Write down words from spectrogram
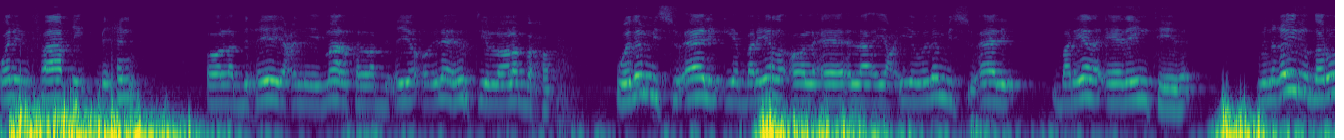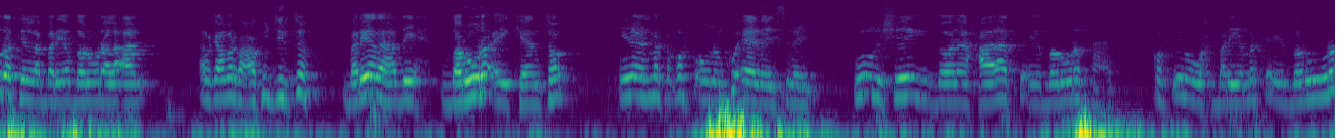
walinfaaqi bixin oo la bixiyo yacni maalka la bixiyo oo ilaahay hortii loola baxo. Wadami su'aali iyo baryada oo iyo wadami su'aali baryada eedeynteeda min gayri daruuratin la baryo daruuro la'aan. Halkaa marka waxaa ku jirto baryada hadday daruuro ay keento inaan marka qofka uunan ku eedeysnayn wuuna sheegi doonaa xaalaadka ay daruuro tahay qofka inuu wax baryo marka ay daruuro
